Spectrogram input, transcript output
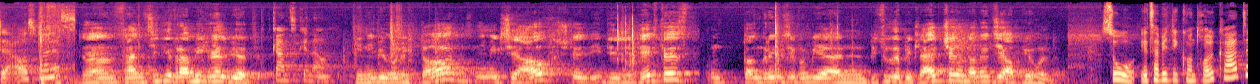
der Ausweis. Dann sind Sie die Frau Michael Wirth. Ganz genau. Genehmigung nicht da, jetzt nehme ich Sie auf, stelle die Identität fest und dann kriegen Sie von mir einen Besucherbegleitschein und dann werden Sie abgeholt. So, jetzt habe ich die Kontrollkarte,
